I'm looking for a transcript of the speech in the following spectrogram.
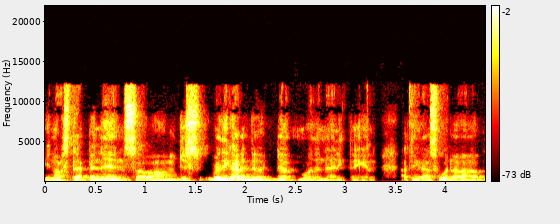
you know, stepping in. So um, just really got to build depth more than anything, and I think that's what uh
